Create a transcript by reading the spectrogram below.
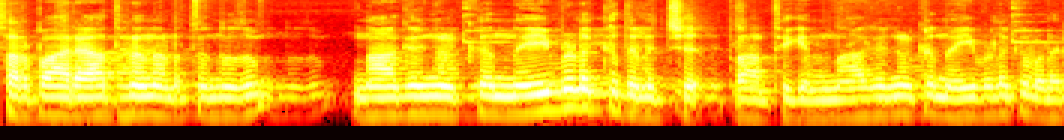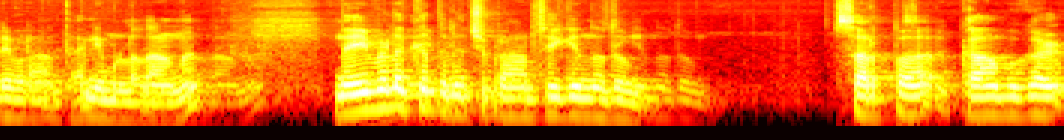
സർപ്പാരാധന നടത്തുന്നതും നാഗങ്ങൾക്ക് നെയ്വിളക്ക് തെളിച്ച് പ്രാർത്ഥിക്കുന്നു നാഗങ്ങൾക്ക് നെയ്വിളക്ക് വളരെ പ്രാധാന്യമുള്ളതാണ്. നെയ്വിളക്ക് തെളിച്ച് പ്രാർത്ഥിക്കുന്നതും സർപ്പ കാവുകൾ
